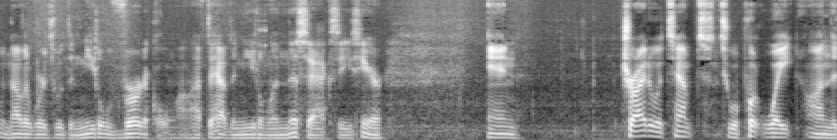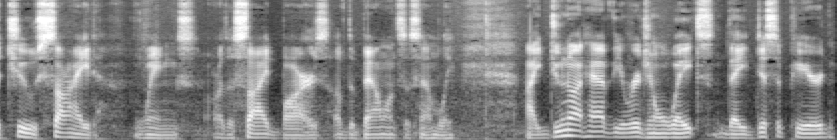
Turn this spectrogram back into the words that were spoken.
In other words, with the needle vertical. I'll have to have the needle in this axis here. And try to attempt to put weight on the two side wings or the side bars of the balance assembly. I do not have the original weights. They disappeared.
